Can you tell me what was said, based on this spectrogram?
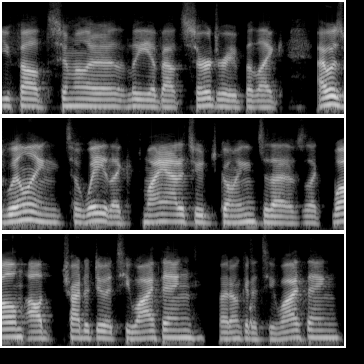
you felt similarly about surgery, but like I was willing to wait. Like my attitude going into that was like, well, I'll try to do a TY thing. If I don't get a TY thing,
